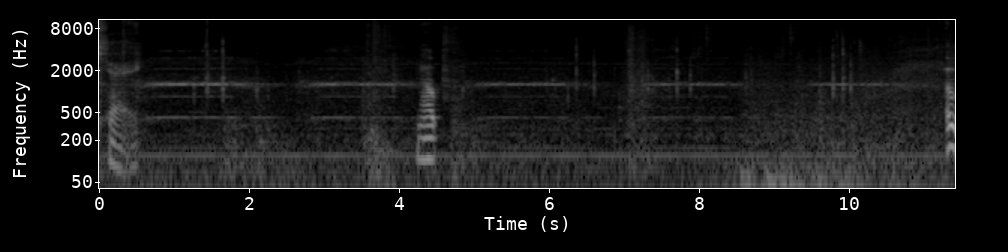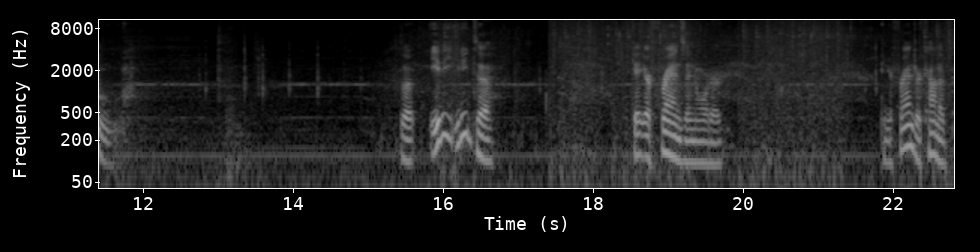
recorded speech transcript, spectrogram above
Okay. Nope. Oh. Look, Evie, you need to get your friends in order. And your friends are kind of...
